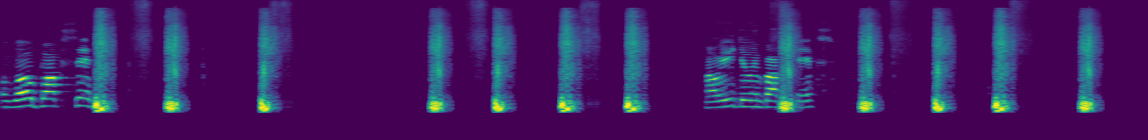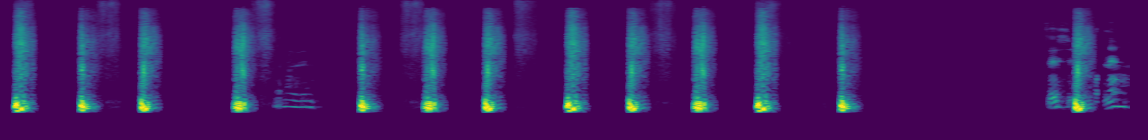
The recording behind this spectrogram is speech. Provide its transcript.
Hello, box six. How are you doing, box six? This is now.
